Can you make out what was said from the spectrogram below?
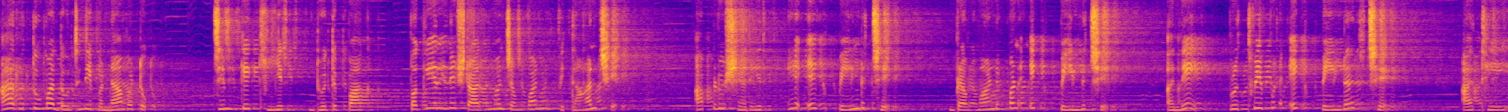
આ ઋતુમાં દૂધની બનાવટો, જેમ કે ખીર, દૂધપાક વગેરેને શ્રાદ્ધમાં જમવાનું વિધાન છે. આપણું શરીર એ એક પિંડ છે. બ્રહ્માંડ પણ એક પિંડ છે. અને પૃથ્વી પણ એક પિંડ જ છે. આથી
